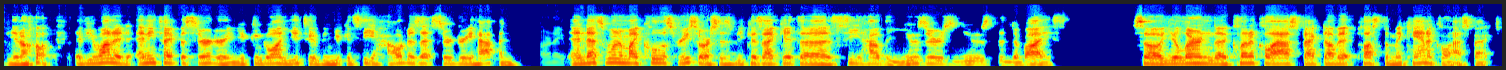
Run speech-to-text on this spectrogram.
You know, if you wanted any type of surgery, you can go on YouTube and you can see how does that surgery happen. And that's one of my coolest resources because I get to see how the users use the device. So you learn the clinical aspect of it plus the mechanical aspect.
